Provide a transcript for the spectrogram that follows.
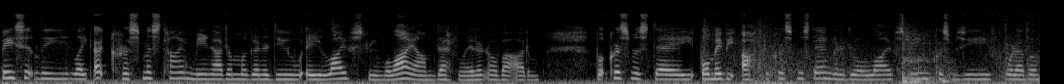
basically, like at Christmas time, me and Adam are gonna do a live stream. Well, I am definitely. I don't know about Adam, but Christmas Day or maybe after Christmas Day, I'm gonna do a live stream, Christmas Eve, whatever,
